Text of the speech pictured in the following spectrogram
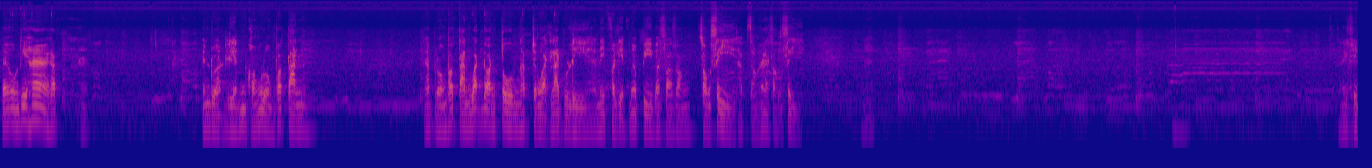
ไปองค์ที่ห้าครับ เป็นเหรียญของหลวงพ่อตันครับหลวงพ่อตันวัดดอนตูมครับจังหวัดราชบุรี อันนี้ผลิตเมื่อปีพศสองสองสี่ครับสองห้าสองสี่คือ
